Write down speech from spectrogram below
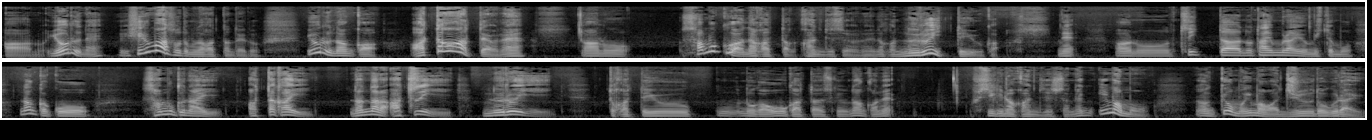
あの、夜ね、昼間はそうでもなかったんだけど、夜なんか、あったかかったよね。あの、寒くはなかった感じですよね。なんかぬるいっていうか、ね。あの、ツイッターのタイムラインを見ても、なんかこう、寒くない、あったかい、なんなら暑い、ぬるい、とかっていうのが多かったですけど、なんかね、不思議な感じでしたね。今も、今日も今は10度ぐらい、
